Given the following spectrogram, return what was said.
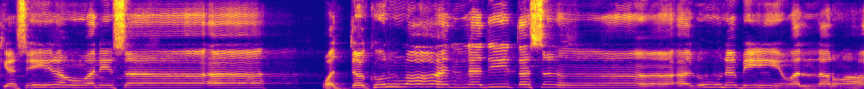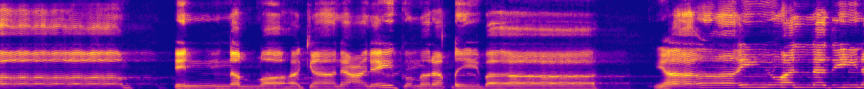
كثيرا ونساء واتقوا الله الذي تساءلون به والأرهام إن الله كان عليكم رقيبا. يا أيها الذين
